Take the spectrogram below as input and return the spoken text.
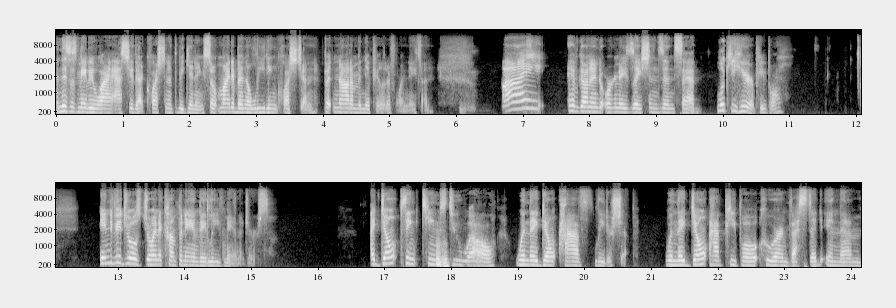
and this is maybe why I asked you that question at the beginning, so it might have been a leading question, but not a manipulative one, Nathan. I have gone into organizations and said, looky here, people. Individuals join a company and they leave managers. I don't think teams mm-hmm. do well when they don't have leadership, when they don't have people who are invested in them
